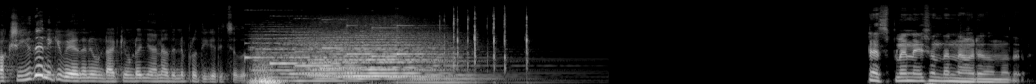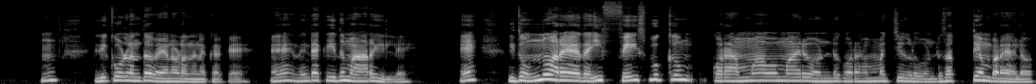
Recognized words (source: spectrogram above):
പക്ഷേ ഇതെനിക്ക് വേദന ഉണ്ടാക്കിയുകൊണ്ട് ഞാൻ അതിന് പ്രതികരിച്ചത്. എക്സ്പ്ലനേഷൻ തന്നെ അവർ തന്നത്. ഇതിൽ കൂടുതൽ എന്തോ വേണോടാ നിനക്കൊക്കെ? ഏ? നിന്റെയൊക്കെ ഇത് മാറിയില്ലേ? ഏ? ഇതൊന്നും അറിയാതെ ഈ ഫേസ്ബുക്കും കുറെ അമ്മാവന്മാരും ഉണ്ട് കുറെ അമ്മച്ചികളും ഉണ്ട്. സത്യം പറയാലോ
